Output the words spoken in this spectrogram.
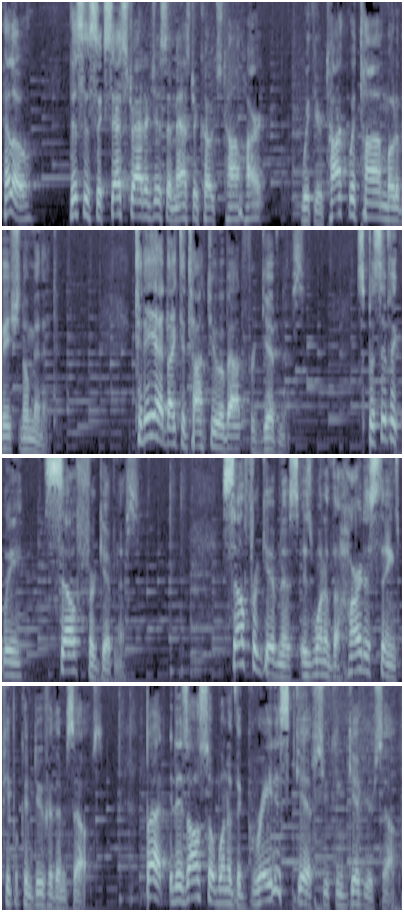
Hello, this is success strategist and master coach Tom Hart with your Talk with Tom Motivational Minute. Today I'd like to talk to you about forgiveness, specifically self forgiveness. Self forgiveness is one of the hardest things people can do for themselves, but it is also one of the greatest gifts you can give yourself.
